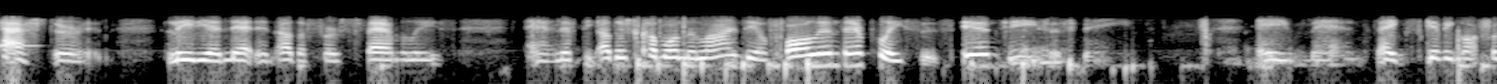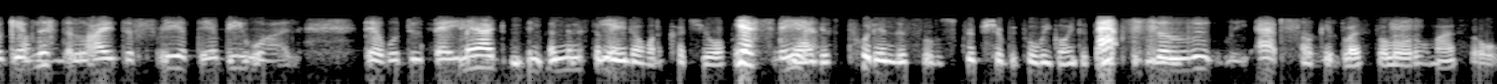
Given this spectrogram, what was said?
Pastor and Lady Annette and other first families. And if the others come on the line, they'll fall in their places in Jesus' name. Amen. Thanksgiving or forgiveness, the lines are free if there be one that will do things. May I, Minister Yes. May, don't want to cut you off. Yes, May I just put in this little scripture before we go into Thanksgiving? Absolutely, absolutely. Okay, bless the Lord, oh my soul.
